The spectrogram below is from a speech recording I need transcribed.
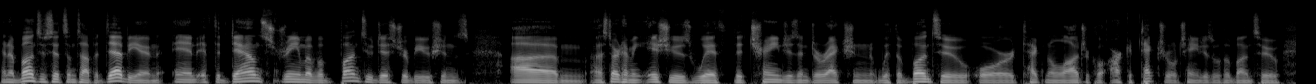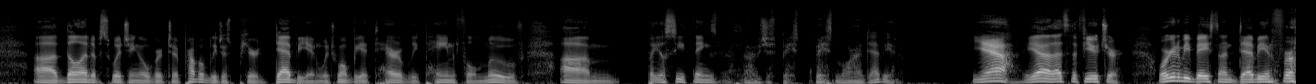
And Ubuntu sits on top of Debian. And if the downstream of Ubuntu distributions um, uh, start having issues with the changes in direction with Ubuntu or technological architectural changes with Ubuntu, uh, they'll end up switching over to probably just pure Debian, which won't be a terribly painful move. Um, but you'll see things just based, based more on Debian. Yeah, yeah, that's the future. We're going to be based on Debian for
